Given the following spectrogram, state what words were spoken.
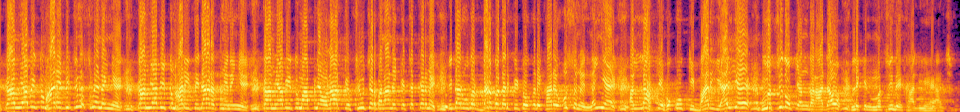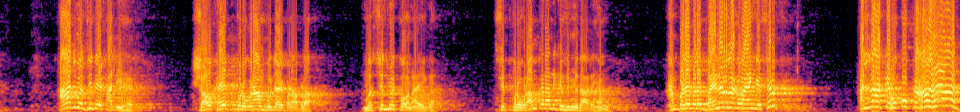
कामयाबी तुम्हारे बिज़नेस में नहीं है। कामयाबी तुम्हारी तिजारत में नहीं है। कामयाबी तुम अपने औलाद के फ्यूचर बनाने के चक्कर में इधर उधर दर बदर की टोकरे खा रहे उसमें नहीं है। अल्लाह के हुकूक की बारी आई है, मस्जिदों के अंदर आ जाओ, लेकिन मस्जिदें खाली हैं आज। आज मस्जिदें खाली है। शौक है प्रोग्राम हो जाए बड़ा बड़ा मस्जिद में कौन आएगा? सिर्फ़ प्रोग्राम कराने के जिम्मेदार हैं हम। हम बड़े बड़े बैनर लगवाएँगे सिर्फ़। अल्लाह के हुकूक कहाँ है आज?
